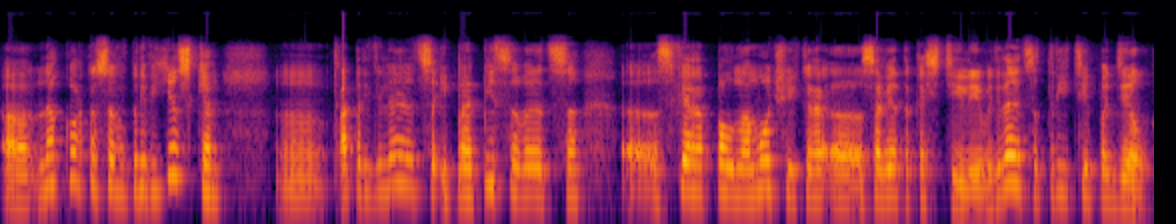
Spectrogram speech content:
На Кортесах в Бревьеске определяется и прописывается Э, сфера полномочий э, Совета Кастилии. Выделяется три типа дел.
